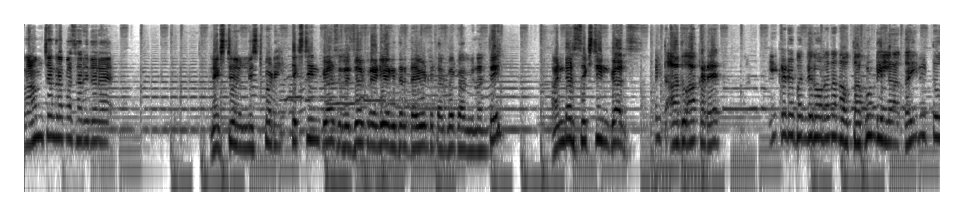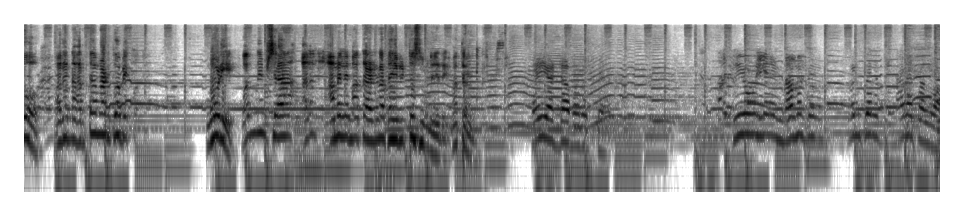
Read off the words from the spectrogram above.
ರಾಮಚಂದ್ರಪ್ಪ ಸರ್ ಇದ್ದಾರೆ ನೆಕ್ಸ್ಟ್ ಲಿಸ್ಟ್ ಕೊಡಿ ಸಿಕ್ಸ್ಟೀನ್ ಗರ್ಲ್ಸ್ ರಿಸಲ್ಟ್ ರೆಡಿ ಆಗಿದ್ರೆ ದಯವಿಟ್ಟು ತರಬೇಕಾಗಿ ವಿನಂತಿ ಅಂಡರ್ ಸಿಕ್ಸ್ಟೀನ್ ಗರ್ಲ್ಸ್ ಅದು ಆ ಕಡೆ ಈ ಕಡೆ ಬಂದಿರೋರನ್ನ ನಾವು ತಗೊಂಡಿಲ್ಲ ದಯವಿಟ್ಟು ಅದನ್ನ ಅರ್ಥ ಮಾಡ್ಕೋಬೇಕು ನೋಡಿ ಒಂದ್ ನಿಮಿಷ ಅದನ್ನ ಆಮೇಲೆ ಮಾತಾಡೋಣ ದಯವಿಟ್ಟು ಸುಮ್ಮನೆ ಇದೆ ಮಾತಾಡೋಣ. ಕೈ ಅಡ್ಡ ಬರುತ್ತೆ. ನೀವು ನಮಗೆ ಒಂದ್ಸಲ ಕಾಣಕ್ಕಲ್ವಾ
